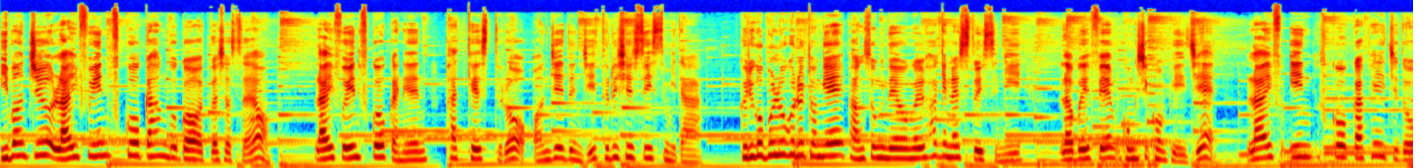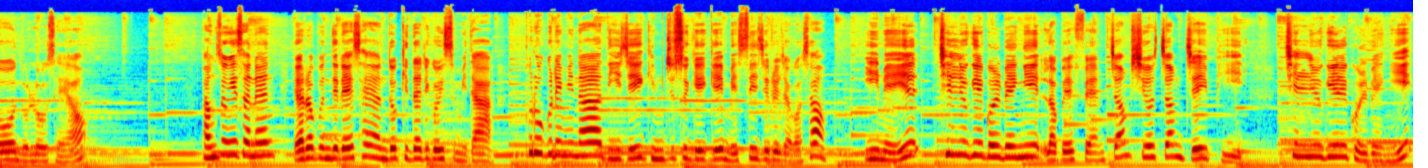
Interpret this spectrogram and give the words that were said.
이번 주 Life in Fukuoka 한국어 어떠셨어요? Life in Fukuoka는 팟캐스트로 언제든지 들으실 수 있습니다. 그리고 블로그를 통해 방송 내용을 확인할 수도 있으니 LOVE FM 공식 홈페이지에 Life in Fukuoka 페이지도 놀러 오세요. 방송에서는 여러분들의 사연도 기다리고 있습니다. 프로그램이나 DJ 김주숙에게 메시지를 적어서 이메일 761골뱅이 lovefm.co.jp 761골뱅이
